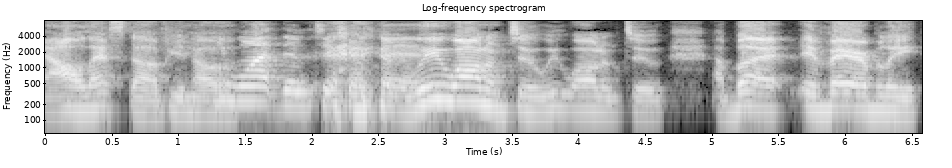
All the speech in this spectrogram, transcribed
all that stuff, you know. You want them to confess. we want them to. We want them to. Uh, but invariably,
